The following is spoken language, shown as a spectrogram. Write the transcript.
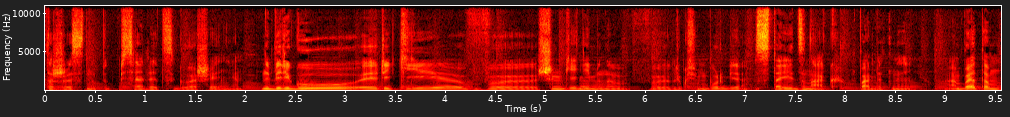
торжественно подписали это соглашение. На берегу э, реки в Шенгене, именно в Люксембурге, стоит знак памятный об этом.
